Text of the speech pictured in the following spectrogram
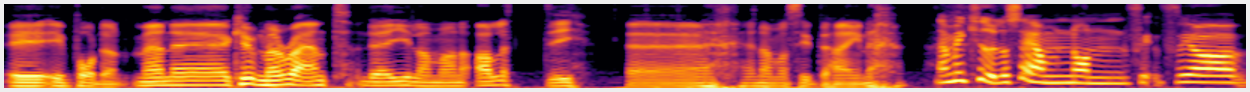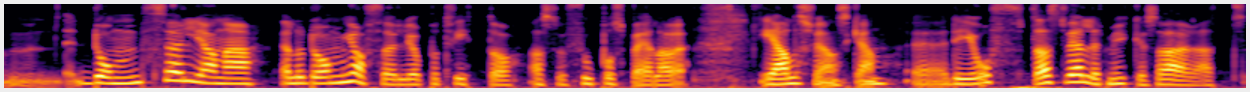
i, i podden. Men eh, kul med en rant. Det gillar man alltid eh, när man sitter här inne. Nej men kul att se om någon, för, jag, de följarna, eller de jag följer på Twitter, alltså fotbollsspelare i Allsvenskan. Eh, det är oftast väldigt mycket så här att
